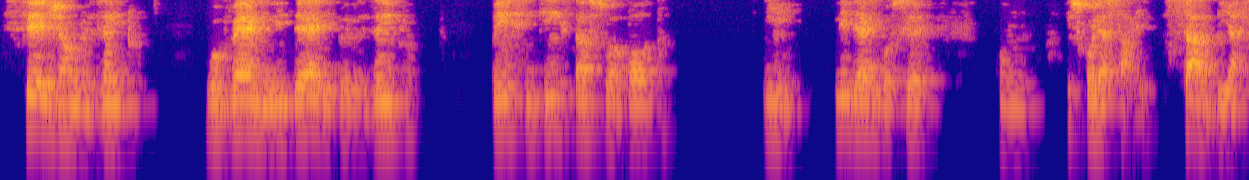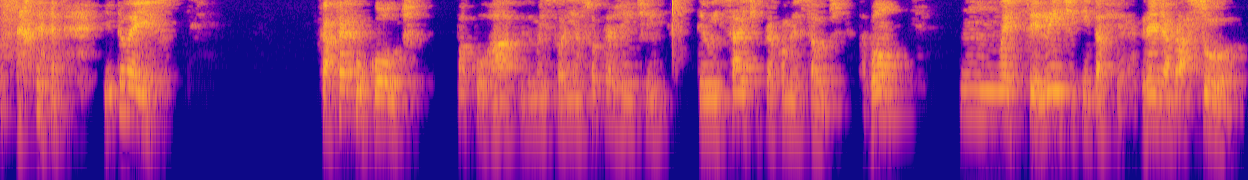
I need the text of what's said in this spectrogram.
Seja um exemplo. Governe, lidere pelo exemplo. Pense em quem está à sua volta e lidere você com escolhas sábias. então é isso. Café com coach, papo rápido, uma historinha só para a gente ter um insight para começar o dia, tá bom? Um excelente quinta-feira. Grande abraço!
